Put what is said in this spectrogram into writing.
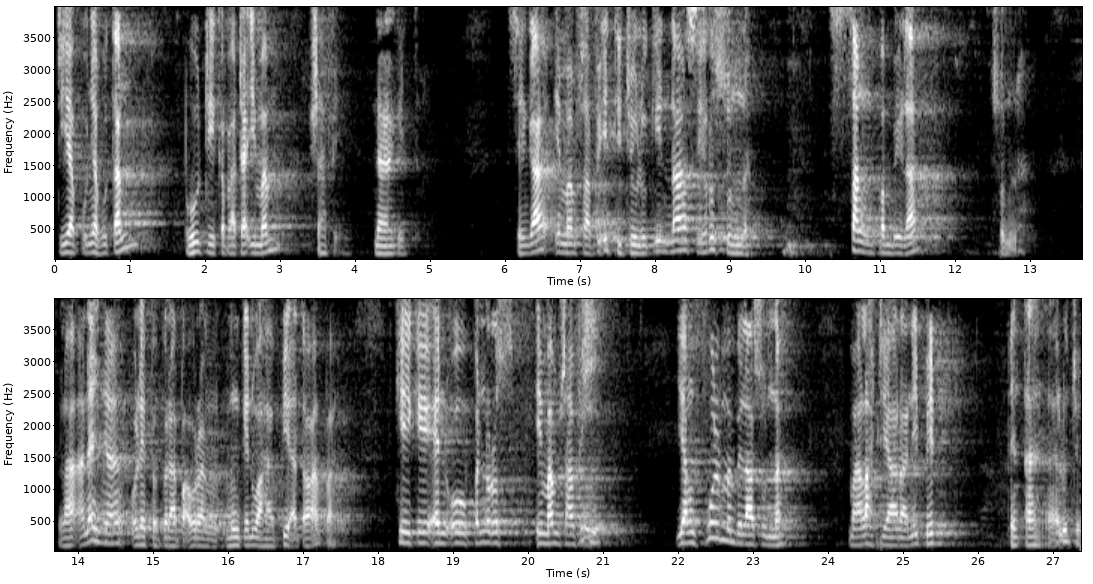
Dia punya hutang budi kepada Imam Syafi'i. Nah gitu. Sehingga Imam Syafi'i dijuluki Nasirus Sunnah sang pembela sunnah. Lah anehnya oleh beberapa orang mungkin Wahabi atau apa, KKNU penerus Imam Syafi'i yang full membela sunnah malah diarani bid bid'ah lucu.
